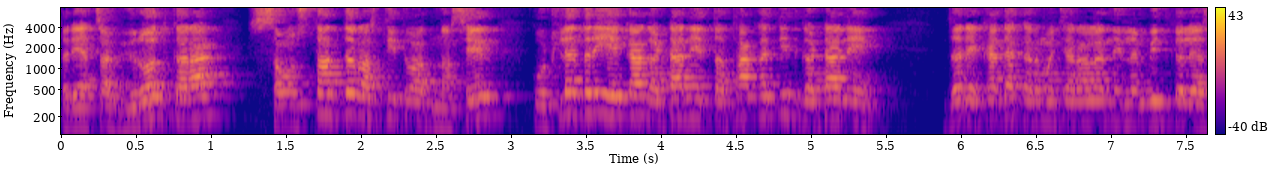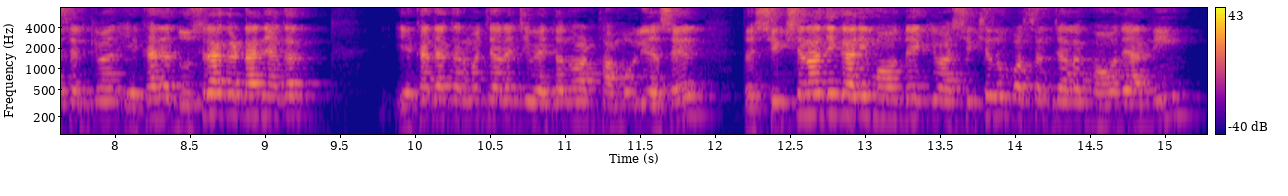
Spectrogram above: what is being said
तर याचा विरोध करा. संस्थात जर अस्तित्वात नसेल कुठल्या तरी एका गटाने तथाकथित गटाने जर एखाद्या कर्मचाऱ्याला निलंबित केले असेल किंवा एखाद्या दुसऱ्या गटाने अगर एखाद्या कर्मचाऱ्याची वेतनवाढ थांबवली असेल तर शिक्षणाधिकारी महोदय किंवा शिक्षण उपसंचालक महोदयांनी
